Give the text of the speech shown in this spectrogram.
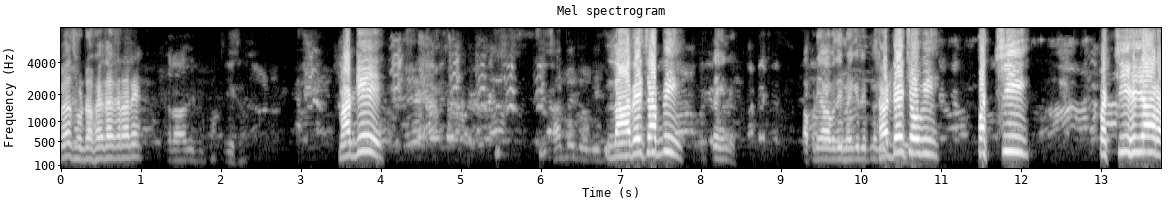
ਮੈਂ ਤੁਹਾਡਾ ਫਾਇਦਾ ਕਰਾ ਰਿਹਾ ਕਰਾ ਦੇ ਦੇਖ ਮਾਗੀ ਲਾ ਦੇ ਚਾਬੀ ਨਹੀਂ ਨਹੀਂ ਆਪਣੇ ਆਪ ਦੀ ਮਹਿੰਗੀ ਲਿਪ ਸਾਢੇ 24 25 25000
